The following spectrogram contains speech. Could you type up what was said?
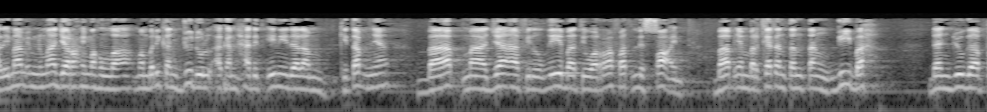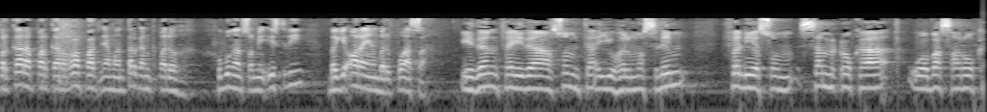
Al-Imam Ibn Majah rahimahullah memberikan judul akan hadis ini dalam kitabnya Bab ma jaa fil ghibati war rafat lis-shaim. Bab yang berkaitan tentang ghibah dan juga perkara-perkara rafat yang mengantarkan kepada hubungan suami istri bagi orang yang berpuasa. إذن فإذا صمت أيها المسلم فليصم سمعك وبصرك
